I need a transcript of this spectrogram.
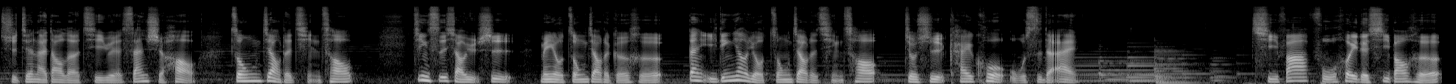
时间来到了七月三十号，宗教的情操。静思小语是：没有宗教的隔阂，但一定要有宗教的情操，就是开阔无私的爱，启发福慧的细胞核。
